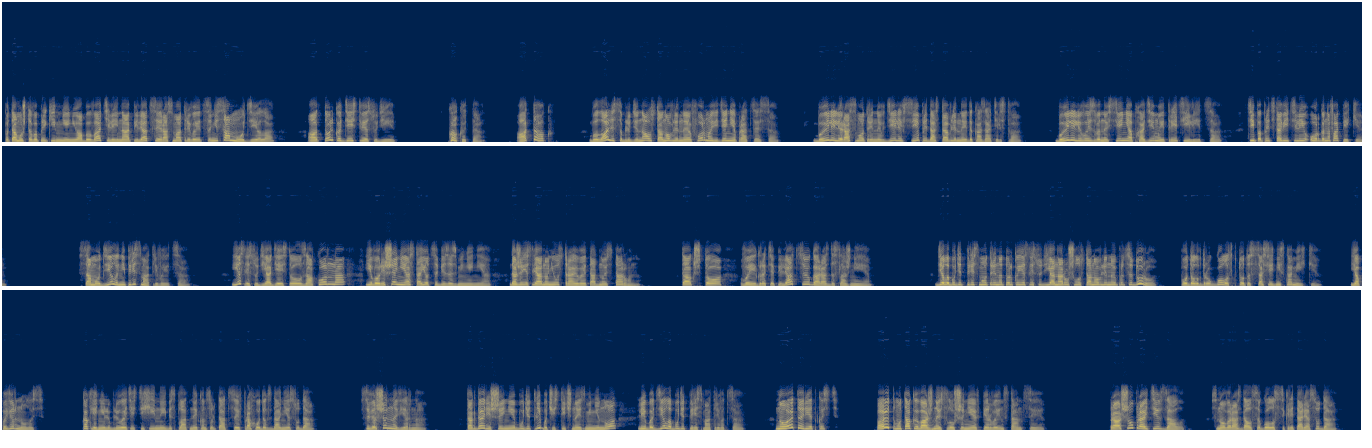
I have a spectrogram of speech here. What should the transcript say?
«Потому что, вопреки мнению обывателей, на апелляции рассматривается не само дело, а только действие судьи». «Как это?» «А так. Была ли соблюдена установленная форма ведения процесса? Были ли рассмотрены в деле все предоставленные доказательства? Были ли вызваны все необходимые третьи лица, типа представителей органов опеки? Само дело не пересматривается. Если судья действовал законно, его решение остается без изменения, даже если оно не устраивает одной из сторон. Так что выиграть апелляцию гораздо сложнее. Дело будет пересмотрено только если судья нарушил установленную процедуру, подал вдруг голос кто-то с соседней скамейки. Я повернулась. Как я не люблю эти стихийные бесплатные консультации в проходах здания суда. Совершенно верно. Тогда решение будет либо частично изменено, либо дело будет пересматриваться. Но это редкость. Поэтому так и важны слушания в первой инстанции. «Прошу пройти в зал», — снова раздался голос секретаря суда,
